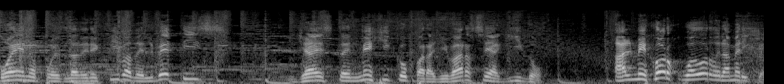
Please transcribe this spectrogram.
Bueno, pues la directiva del Betis ya está en México para llevarse a Guido al mejor jugador del América.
